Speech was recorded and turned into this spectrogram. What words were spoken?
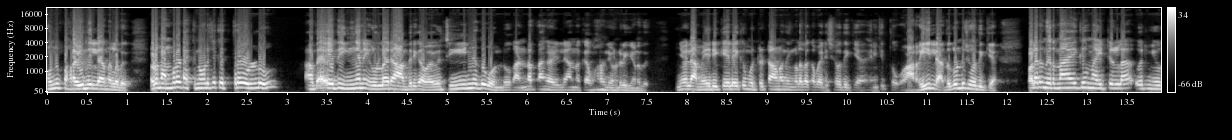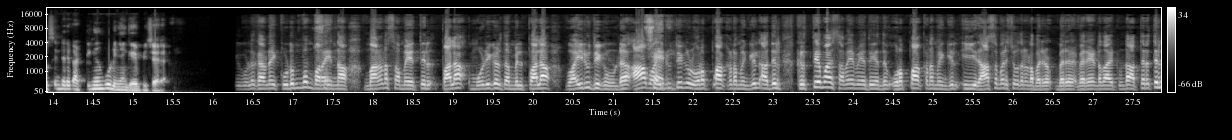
ഒന്നും പറയുന്നില്ല എന്നുള്ളത്. ഇവിടെ നമ്മുടെ ടെക്നോളജിക്ക് എത്രയേ ഉള്ളൂ. അതായത് ഇങ്ങനെയുള്ള ഒരു ആന്തരിക അവയവം ചീഞ്ഞത് കൊണ്ട് കണ്ടെത്താൻ കഴിയില്ല എന്നൊക്കെ പറഞ്ഞുകൊണ്ടിരിക്കുന്നത് ഇനി വല്ല അമേരിക്കയിലേക്ക് വിട്ടിട്ടാണോ നിങ്ങൾ ഇതൊക്കെ പരിശോധിക്കുക? എനിക്ക് അറിയില്ല. അതുകൊണ്ട് ചോദിക്കുക. വളരെ നിർണായകമായിട്ടുള്ള ഒരു ന്യൂസിന്റെ ഒരു കട്ടിങ്ങും കൂടി ഞാൻ കേൾപ്പിച്ചു തരാം. കാരണം ഈ കുടുംബം പറയുന്ന മരണസമയത്തിൽ പല മൊഴികൾ തമ്മിൽ പല വൈരുദ്ധ്യങ്ങളുണ്ട്. ആ വൈരുദ്ധ്യങ്ങൾ ഉറപ്പാക്കണമെങ്കിൽ അതിൽ കൃത്യമായ സമയം ഏത് എന്ന് ഉറപ്പാക്കണമെങ്കിൽ ഈ രാസപരിശോധന വര- വര- വരേണ്ടതായിട്ടുണ്ട്. അത്തരത്തിൽ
